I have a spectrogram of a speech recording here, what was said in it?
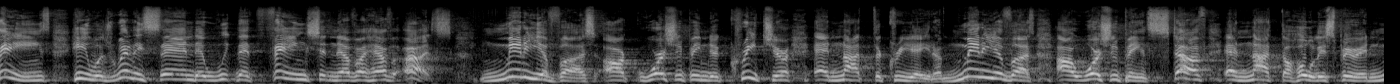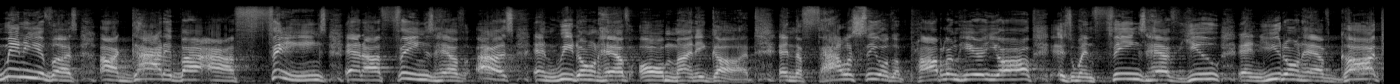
things. He was really saying that, we, that things should never have us. Many of us are worshiping the creature and not the creator. Many of us are worshiping stuff and not the Holy Spirit. Many of us are guided by our things and our things have us and we don't have Almighty God. And the fallacy or the problem here, y'all, is when things have you and you don't have God,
